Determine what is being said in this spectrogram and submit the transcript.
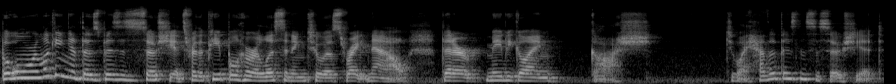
But when we're looking at those business associates, for the people who are listening to us right now that are maybe going, gosh, do I have a business associate?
